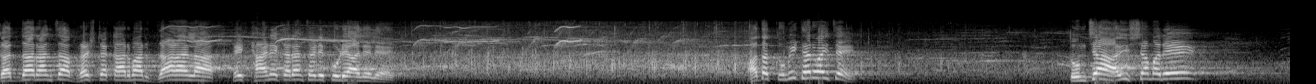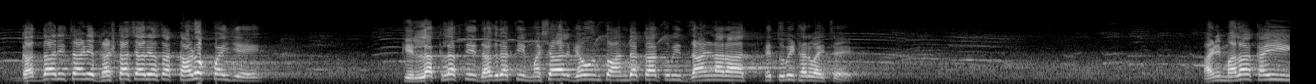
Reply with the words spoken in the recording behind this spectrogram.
गद्दारांचा भ्रष्ट कारभार जाळायला हे ठाणेकरांसाठी पुढे आलेले आहेत. आता तुम्ही ठरवायचंय तुमच्या आयुष्यामध्ये गद्दारीचा आणि भ्रष्टाचाराचा काळोख पाहिजे. की लखलखती धगधगती मशाल घेऊन तो अंधकार तुम्ही जाणणार आहात हे तुम्ही ठरवायचंय आणि मला काही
